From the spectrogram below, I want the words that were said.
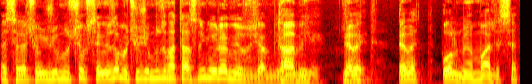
Mesela çocuğumuzu çok seviyoruz ama çocuğumuzun hatasını göremiyoruz hocam. Tabii. Ki. Evet. Evet. Olmuyor maalesef.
